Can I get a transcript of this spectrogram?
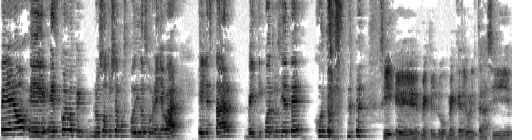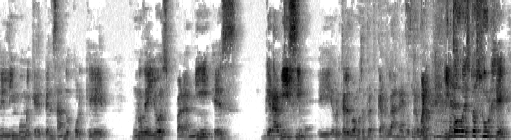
pero eh, es con lo que nosotros hemos podido sobrellevar el estar 24/7 juntos. Sí, eh, me, me quedé ahorita así en el limbo, me quedé pensando porque uno de ellos para mí es gravísimo. Y ahorita les vamos a platicar la anécdota. Bueno, y todo esto surge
